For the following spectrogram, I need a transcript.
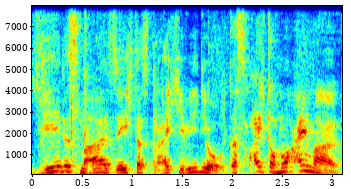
Jedes Mal sehe ich das gleiche Video. Das reicht doch nur einmal.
